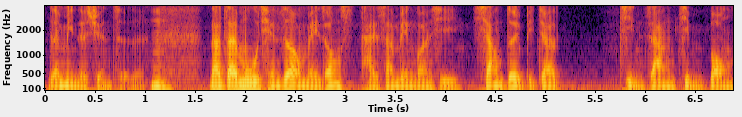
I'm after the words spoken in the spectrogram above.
人民的选择的。嗯，那在目前这种美中台三边关系相对比较紧张紧绷。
